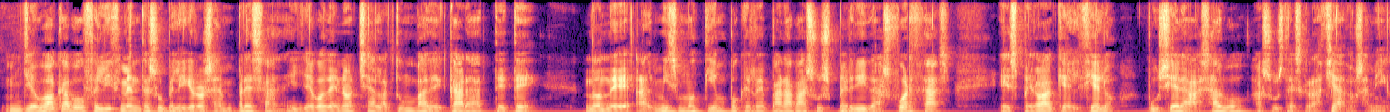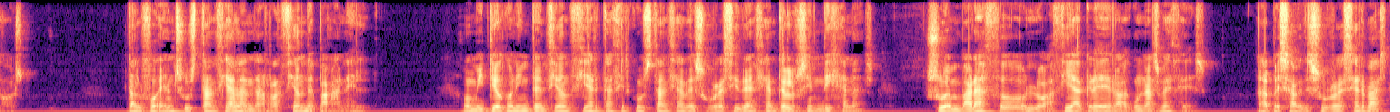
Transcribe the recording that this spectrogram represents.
Llevó a cabo felizmente su peligrosa empresa y llegó de noche a la tumba de Kara Tete, donde, al mismo tiempo que reparaba sus perdidas fuerzas, esperó a que el cielo pusiera a salvo a sus desgraciados amigos. Tal fue en sustancia la narración de Paganel. ¿Omitió con intención cierta circunstancia de su residencia entre los indígenas? Su embarazo lo hacía creer algunas veces. A pesar de sus reservas,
